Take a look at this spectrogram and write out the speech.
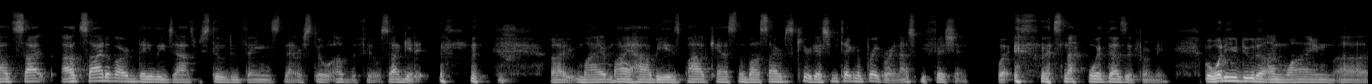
outside outside of our daily jobs, we still do things that are still of the field. So I get it. like my my hobby is podcasting about cybersecurity. I should be taking a break right now. I should be fishing, but that's not what does it for me. But what do you do to unwind, uh,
